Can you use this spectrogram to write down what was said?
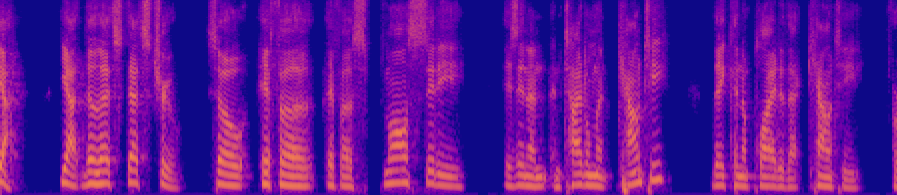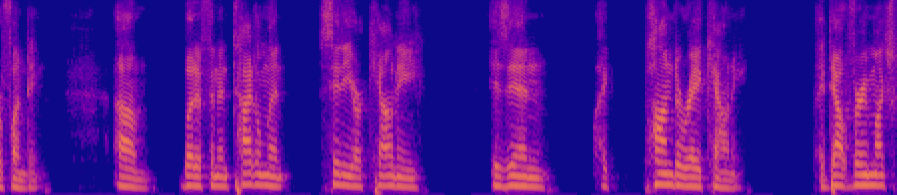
Yeah, yeah, no, that's that's true. So if a if a small city is in an entitlement county, they can apply to that county for funding. Um, but if an entitlement city or county is in like Oreille County, I doubt very much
